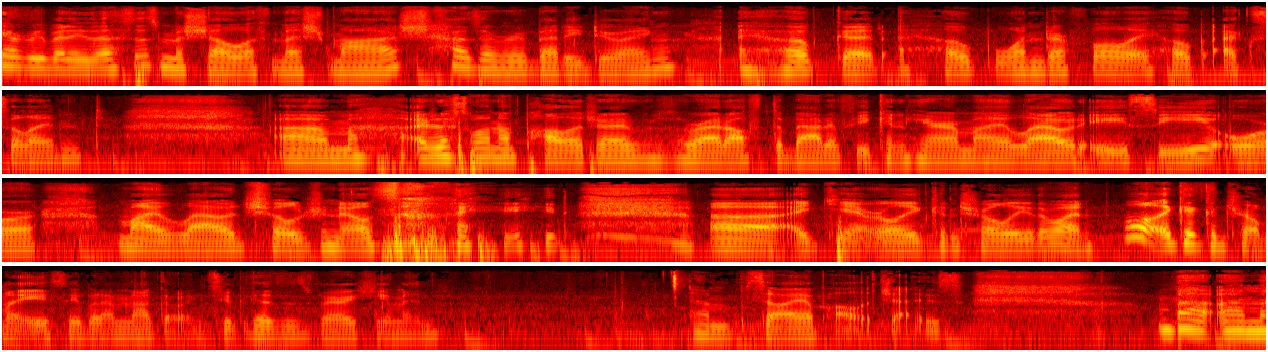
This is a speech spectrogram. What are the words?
everybody, this is Michelle with Mishmash. How's everybody doing? I hope good. I hope wonderful. I hope excellent. Um, I just want to apologize right off the bat if you can hear my loud AC or my loud children outside. uh, I can't really control either one. Well, I could control my AC, but I'm not going to because it's very humid. Um, so I apologize. But um,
